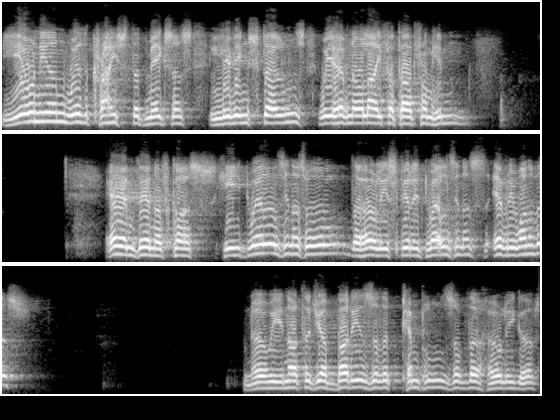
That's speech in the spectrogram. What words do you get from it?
union with Christ that makes us living stones. We have no life apart from Him. And then, of course, He dwells in us all. The Holy Spirit dwells in us, every one of us. Know ye not that your bodies are the temples of the Holy Ghost?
